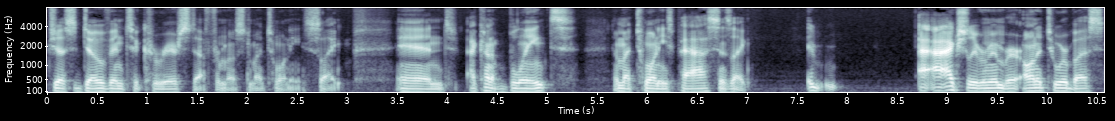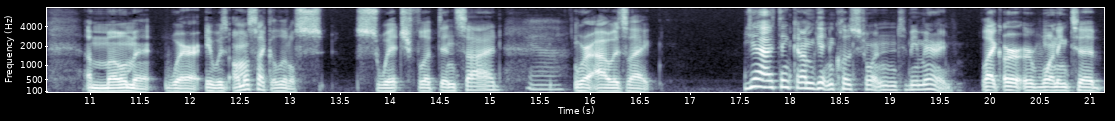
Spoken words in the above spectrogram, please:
just dove into career stuff for most of my 20s. Like, and I kind of blinked and my 20s passed and it's like, it, I I actually remember on a tour bus a moment where it was almost like a little s- switch flipped inside Yeah. where I was like, yeah, I think I'm getting close to wanting to be married. Like, or, or wanting to,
